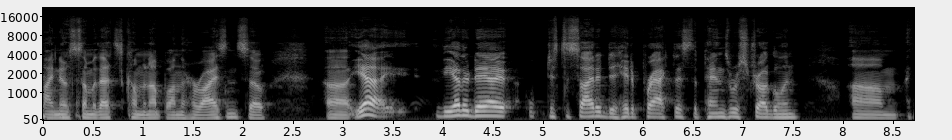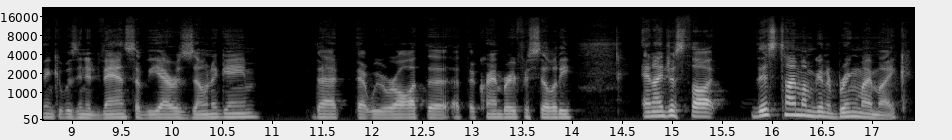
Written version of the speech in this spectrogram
I know some of that's coming up on the horizon. So, uh, yeah, the other day I just decided to hit a practice. The Pens were struggling. Um, I think it was in advance of the Arizona game that that we were all at the at the Cranberry facility, and I just thought this time I'm going to bring my mic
